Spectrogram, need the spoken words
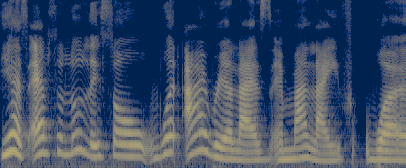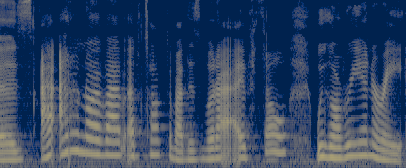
Yes, absolutely. So what I realized in my life was I, I don't know if I've, I've talked about this, but I, if so, we're gonna reiterate.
